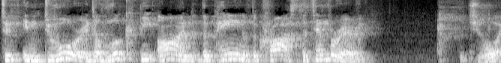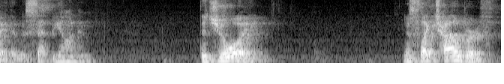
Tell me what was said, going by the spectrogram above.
to endure and to look beyond the pain of the cross, the temporary? The joy that was set beyond him. The joy. It's like childbirth.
